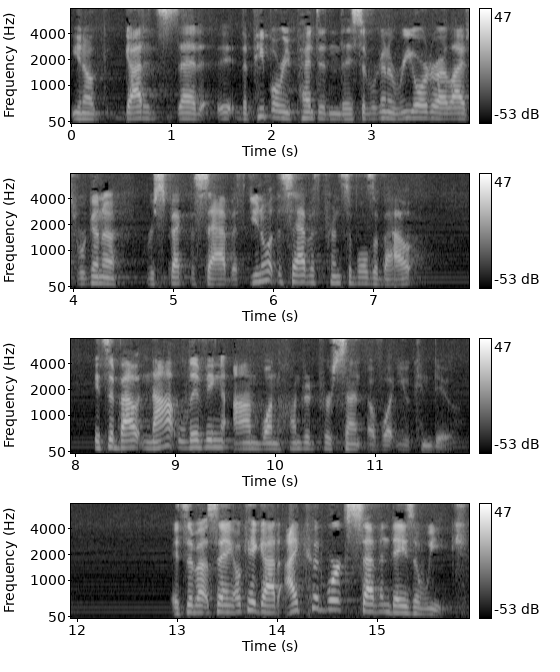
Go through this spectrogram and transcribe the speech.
you know, God had said, the people repented and they said, we're going to reorder our lives. We're going to respect the Sabbath. Do you know what the Sabbath principle is about? It's about not living on 100% of what you can do. It's about saying, okay, God, I could work seven days a week,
